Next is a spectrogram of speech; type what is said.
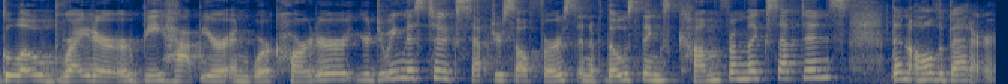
glow brighter or be happier and work harder. You're doing this to accept yourself first. And if those things come from the acceptance, then all the better.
